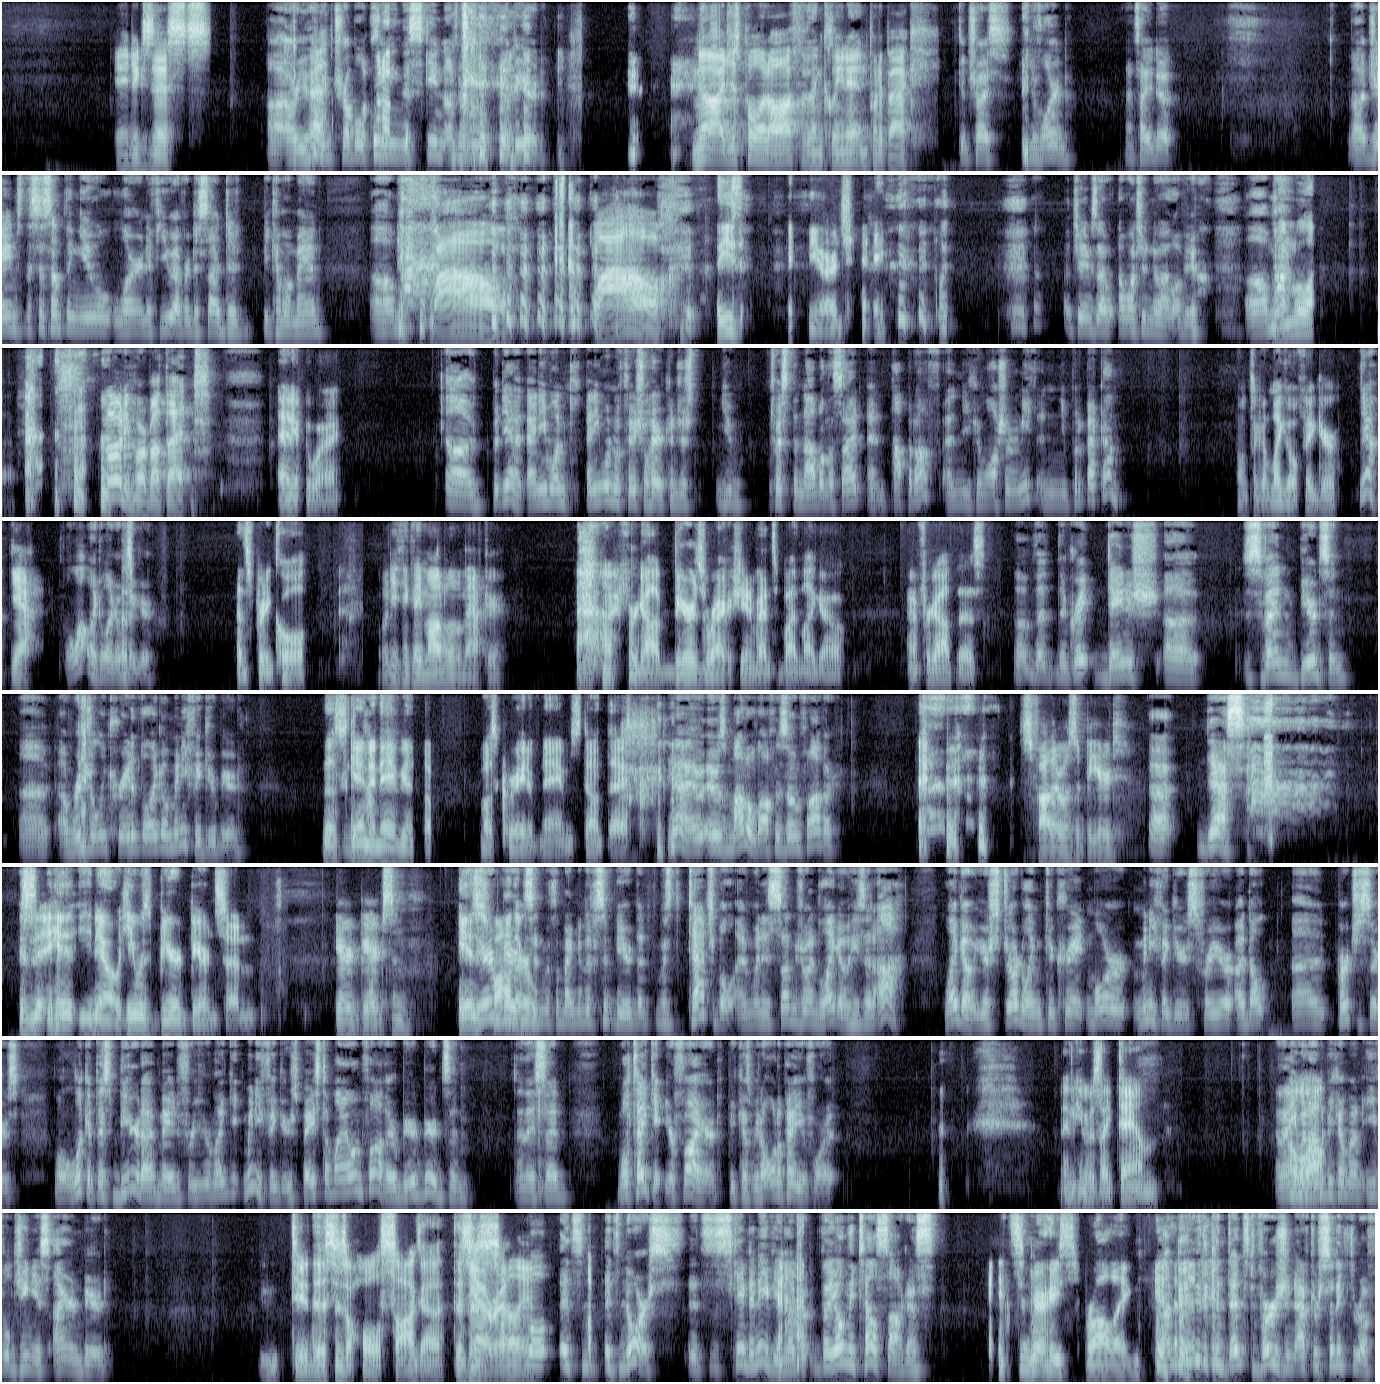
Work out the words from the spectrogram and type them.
It exists. Uh, are you having trouble cleaning the skin underneath the beard? No, I just pull it off and then clean it and put it back. Good choice. You've learned. That's how you do it. Uh, James, this is something you'll learn if you ever decide to become a man. Um, Wow, wow. Please, me RJ. James, I, I want you to know I love you. Um, When will I don't know any more about that. Anyway, uh, but yeah, anyone anyone with facial hair can just you twist the knob on the side and pop it off, and you can wash underneath, and you put it back on. Oh, it's like a Lego figure. Yeah. Yeah. A lot like a Lego That's- figure. That's pretty cool. What do you think they modeled them after? I forgot beards were actually invented by Lego. I forgot this. Uh, the the great Danish uh, Sven Beardson uh, originally created the Lego minifigure beard. The Scandinavians have the most creative names, don't they? Yeah, it, it was modeled off his own father. His father was a beard. Uh, yes. 'Cause he, you know, he was Beard Beardson. Beard Beardson. His Beard father, Beardson with a magnificent beard that was detachable. And when his son joined Lego, he said, "Ah, Lego, you're struggling to create more minifigures for your adult uh, purchasers. Well, look at this beard I've made for your mig- minifigures based on my own father, Beard Beardson." And they said, "We'll take it. You're fired because we don't want to pay you for it." and he was like, "Damn, And then he Oh, went on to become an evil genius, Ironbeard. Dude, this is a whole saga. This Yeah, is really. Well, it's it's Norse. It's Scandinavian. Like they only tell sagas. it's very sprawling. I'm giving you the condensed version after sitting through a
